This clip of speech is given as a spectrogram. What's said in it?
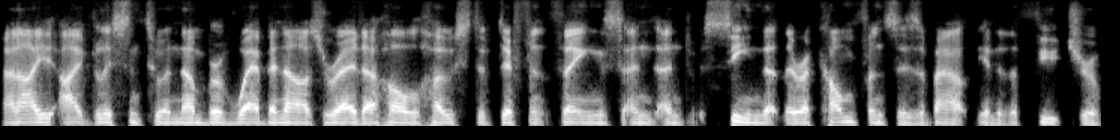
and I, I've listened to a number of webinars, read a whole host of different things, and and seen that there are conferences about you know the future of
